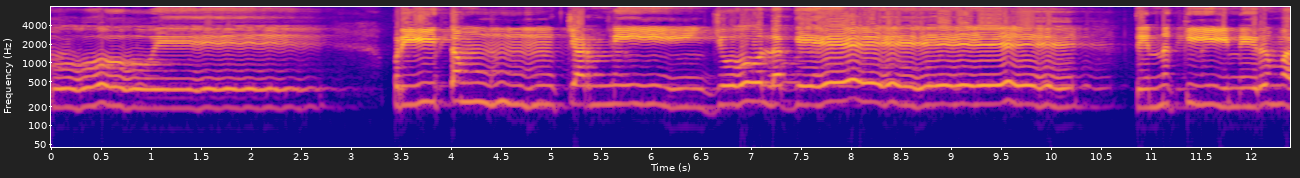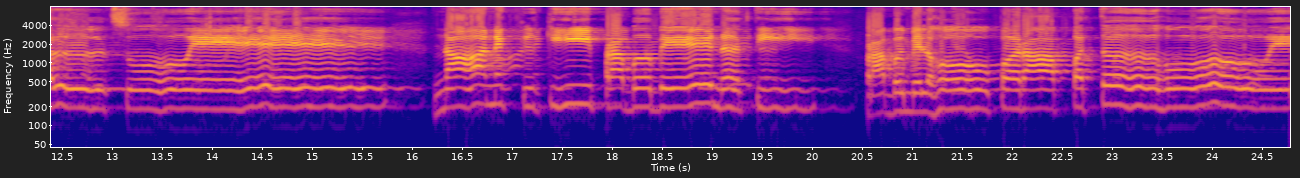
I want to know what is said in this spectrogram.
ਕੋਏ। ਪ੍ਰੀਤਮ ਚਰਨੀ ਜੋ ਲਗੇ, ਤਿਨ ਕੀ ਨਿਰਮਲ ਸੋਏ। ਨਾਨਕ ਕੀ ਪ੍ਰਭ ਬੇਨਤੀ? ਪ੍ਰਭ ਮਿਲਹੋ ਪ੍ਰਾਪਤ ਹੋਏ।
